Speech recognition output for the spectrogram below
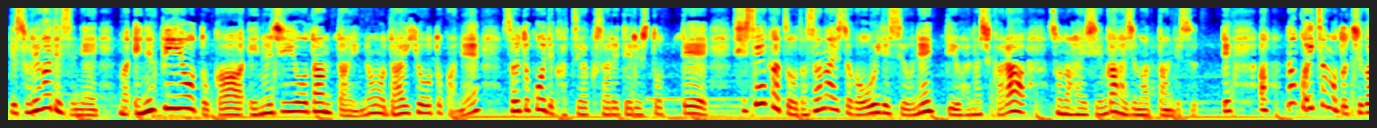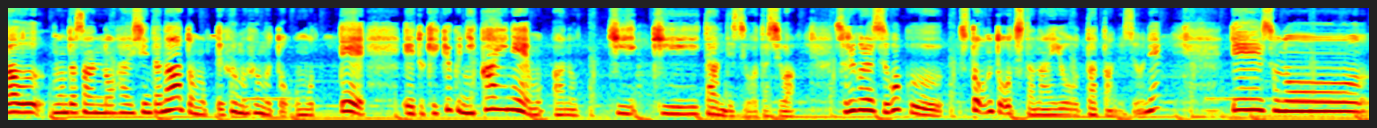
でそれがですね、まあ、NPO とか NGO 団体の代表とかねそういうところで活躍されてる人って私生活を出さない人が多いですよねっていう話からその配信が始まったんです。であなんかいつもと違う門田さんの配信だなと思ってふむふむと思って、えー、と結局2回ねあの聞いたんですよ私は。それぐらいすごくストンと落ちた内容だったんですよね。でその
